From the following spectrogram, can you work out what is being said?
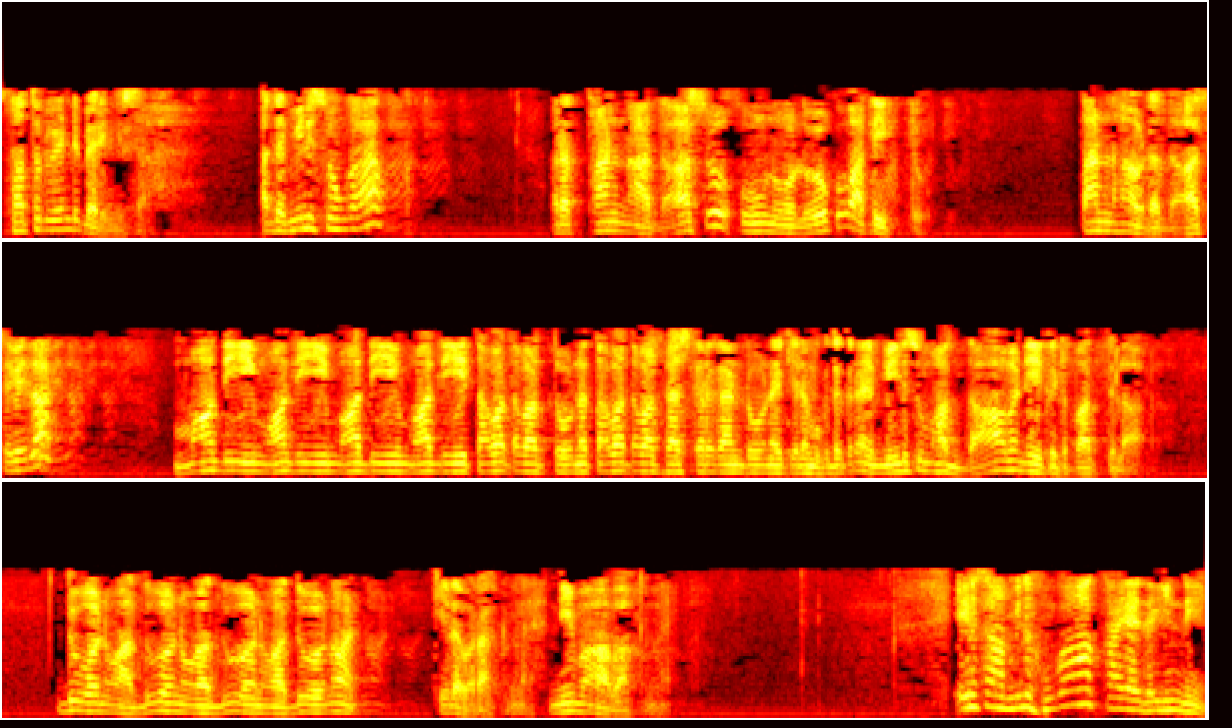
සතුට වෙන්න බැරි නිසා. අද මිනිසුන් ගාක් අර තණ්හා දාසෝ ඌනෝ ලෝකෝ අතිට්ඨු. තණ්හාවට දාස වෙලා මාදී මාදී මාදී මාදී තව තවත් ඕන තව තවත් රැස් කරගන්න ඕන කියලා මොකද කරන්නේ මිනිසු මහ ධාවනයකටපත් වෙලා දුවනවා දුවනවා දුවනවා දුවනවා කෙලවරක් නැහැ. නිමාවක් නැහැ. ඒ නිසා මිනිහ හුඟක් අයද ඉන්නේ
